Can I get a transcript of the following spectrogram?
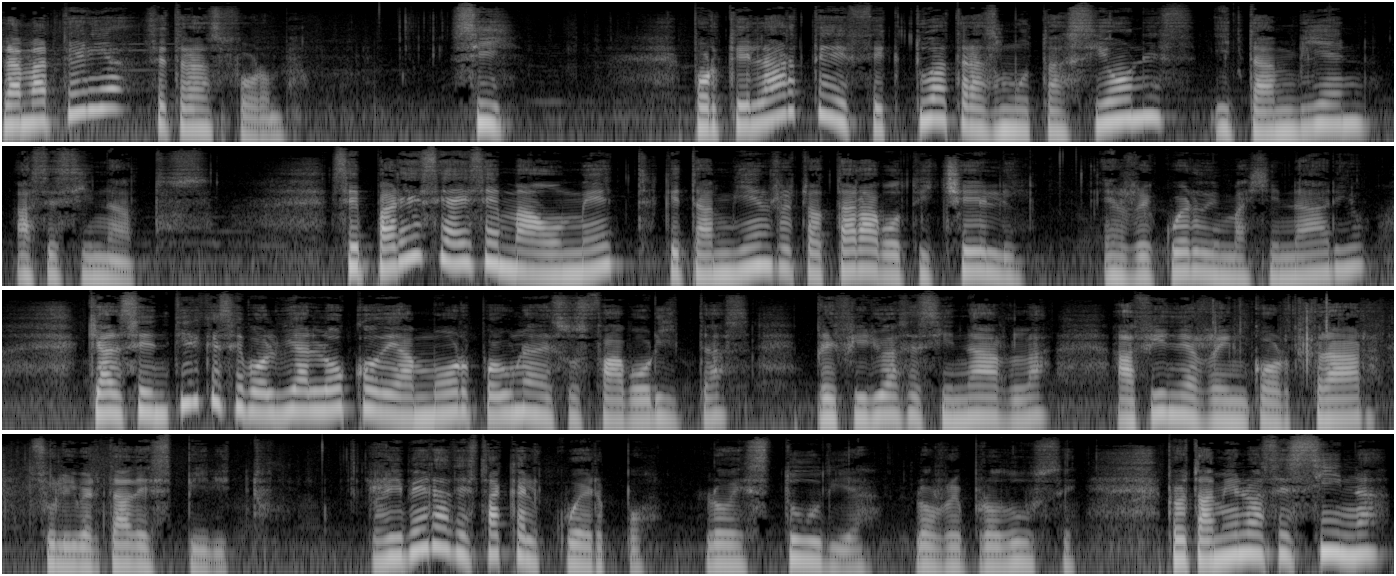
La materia se transforma. Sí, porque el arte efectúa transmutaciones y también asesinatos. Se parece a ese Mahomet que también retratara Botticelli en recuerdo imaginario, que al sentir que se volvía loco de amor por una de sus favoritas, prefirió asesinarla a fin de reencontrar su libertad de espíritu. Rivera destaca el cuerpo, lo estudia, lo reproduce, pero también lo asesina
